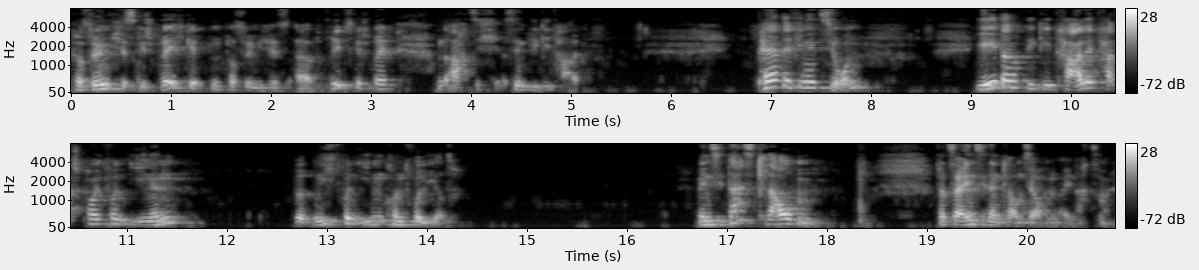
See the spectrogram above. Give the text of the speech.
persönliches Gespräch gibt, ein persönliches äh, Vertriebsgespräch und 80 sind digital. Per Definition, jeder digitale Touchpoint von Ihnen wird nicht von Ihnen kontrolliert. Wenn Sie das glauben, verzeihen Sie, dann glauben Sie auch an Weihnachtsmann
